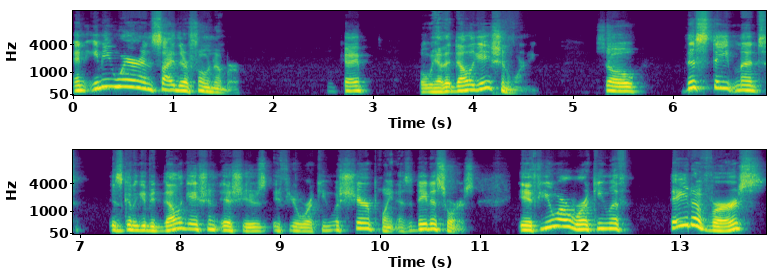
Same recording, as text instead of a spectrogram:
and anywhere inside their phone number okay but we have that delegation warning so this statement is going to give you delegation issues if you're working with SharePoint as a data source. If you are working with Dataverse,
